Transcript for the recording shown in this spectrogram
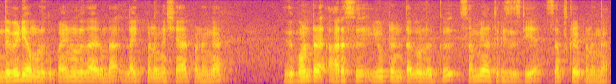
இந்த வீடியோ உங்களுக்கு பயனுள்ளதாக இருந்தால் லைக் பண்ணுங்கள் ஷேர் பண்ணுங்கள் இது போன்ற அரசு யூடன் தகவலுக்கு சம்யா த்ரீ சிக்ஸ்டியை சப்ஸ்கிரைப் பண்ணுங்கள்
